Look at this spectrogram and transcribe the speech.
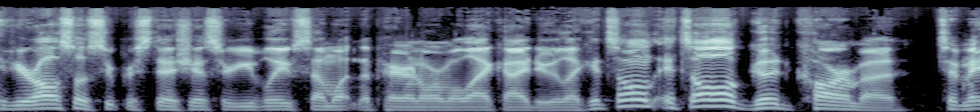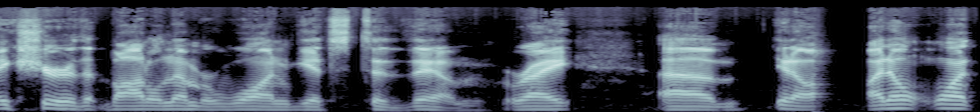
if you're also superstitious or you believe somewhat in the paranormal like I do, like it's all it's all good karma to make sure that bottle number one gets to them, right? Um, you know, I don't want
